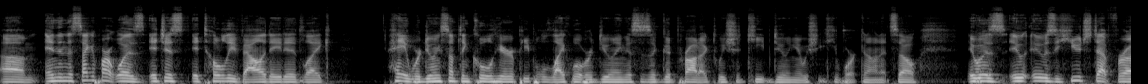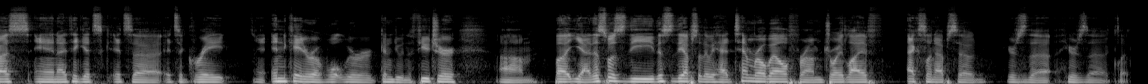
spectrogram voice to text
Um, and then the second part was it just it totally validated like hey, we're doing something cool here. People like what we're doing. This is a good product. We should keep doing it. We should keep working on it. So it was it, it was a huge step for us, and I think it's it's a it's a great indicator of what we're going to do in the future. Um, but yeah, this was the this was the episode that we had Tim Wrobel from Droid Life. Excellent episode. Here's the here's the clip.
